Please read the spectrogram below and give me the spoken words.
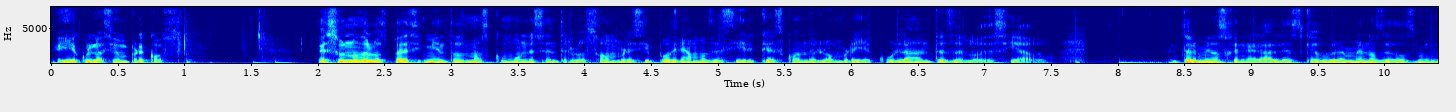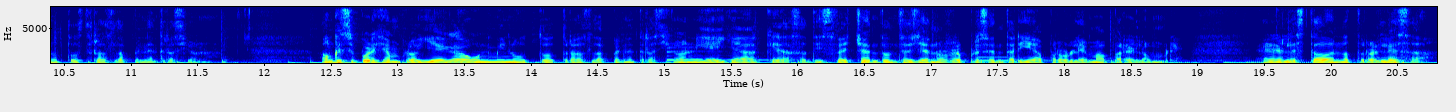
Eyaculación precoz. Es uno de los padecimientos más comunes entre los hombres y podríamos decir que es cuando el hombre eyacula antes de lo deseado. En términos generales, que dure menos de dos minutos tras la penetración. Aunque si por ejemplo llega un minuto tras la penetración y ella queda satisfecha, entonces ya no representaría problema para el hombre. En el estado de naturaleza,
